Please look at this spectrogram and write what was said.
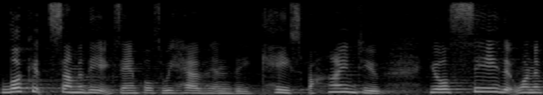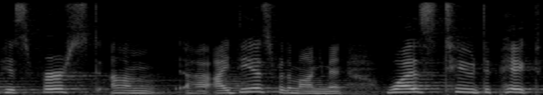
look at some of the examples we have in the case behind you, you'll see that one of his first um, uh, ideas for the monument was to depict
